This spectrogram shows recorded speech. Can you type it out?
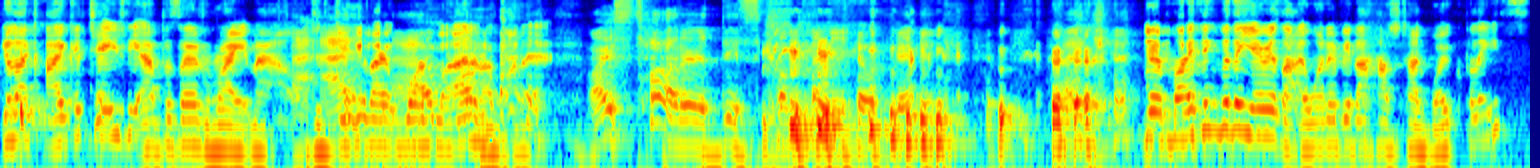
You're like, I could change the episode right now. Just I- give me like one I'm- word I'm- and it. I started this company, okay? I ca- Yeah, my thing for the year is that I want to be the hashtag woke police.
